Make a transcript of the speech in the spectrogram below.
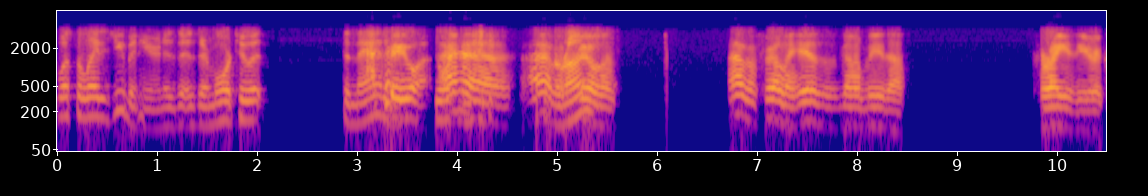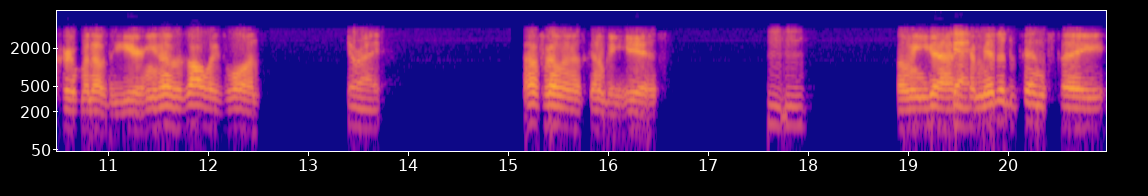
what's the latest you've been hearing? Is is there more to it than that? I tell you what, I have I have a run? feeling. I have a feeling his is going to be the crazy recruitment of the year. You know, there's always one. You're right. I have a feeling it's going to be his. Mhm. I mean, you got Okay. committed to Penn State,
